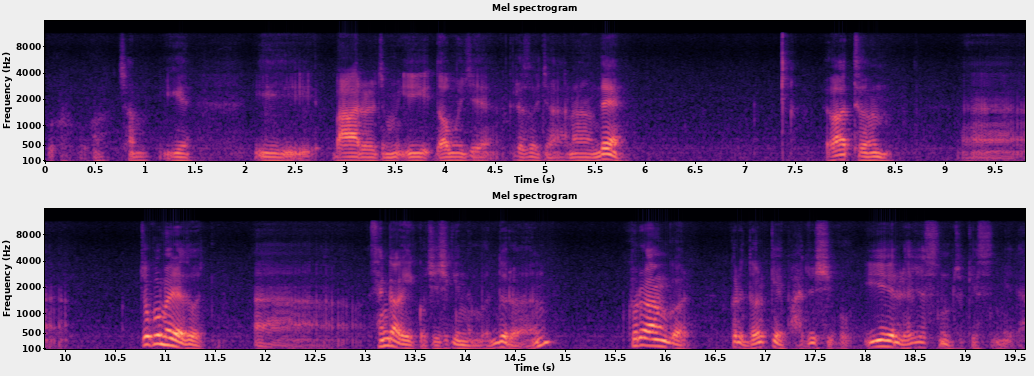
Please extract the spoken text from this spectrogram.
그거. 참 이게 이 말을 좀 이 너무 이제 그래서 이제 안 하는데 여하튼 어, 조금이라도 어, 생각이 있고 지식 있는 분들은 그러한 걸 그래 넓게 봐주시고 이해를 해줬으면 좋겠습니다.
